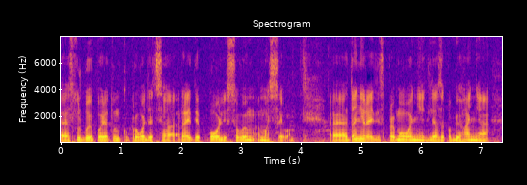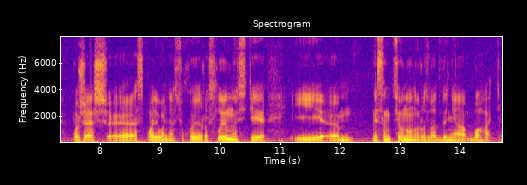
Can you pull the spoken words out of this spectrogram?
е, службою порятунку проводяться рейди по лісовим масивам. Е, Дані рейди спрямовані для запобігання пожеж, е, спалювання сухої рослинності і несанкціоноване розведення багаття.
